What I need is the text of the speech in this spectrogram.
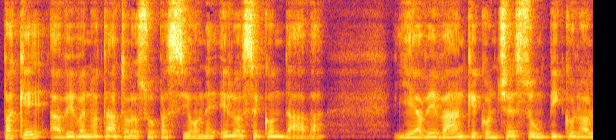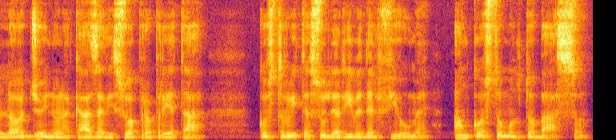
Paquet aveva notato la sua passione e lo assecondava. Gli aveva anche concesso un piccolo alloggio in una casa di sua proprietà, costruita sulle rive del fiume, a un costo molto basso.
